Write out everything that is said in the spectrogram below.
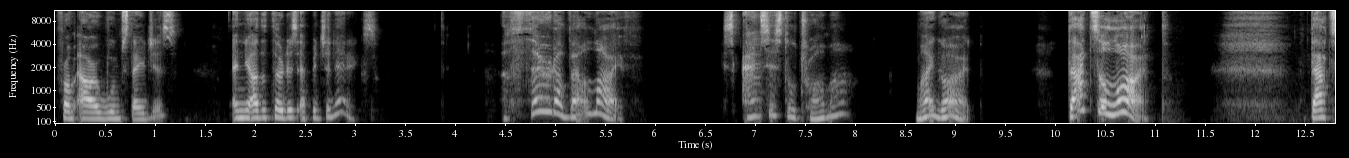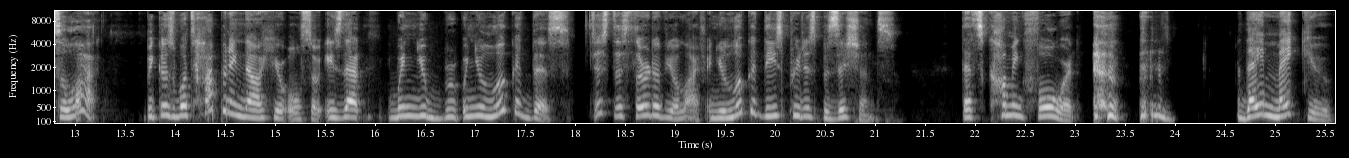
from our womb stages. And the other third is epigenetics a third of our life is ancestral trauma? My god that's a lot. That's a lot. Because what's happening now here also is that when you when you look at this just this third of your life and you look at these predispositions that's coming forward they make you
